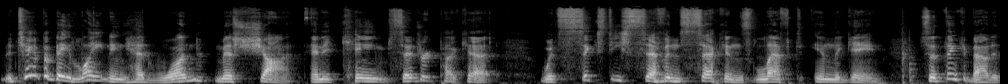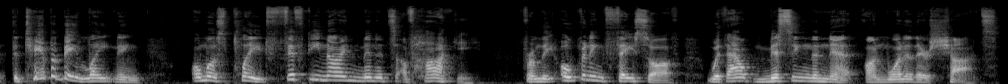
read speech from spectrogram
The Tampa Bay Lightning had one missed shot, and it came Cedric Paquette with 67 seconds left in the game. So think about it. The Tampa Bay Lightning almost played 59 minutes of hockey from the opening faceoff without missing the net on one of their shots.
